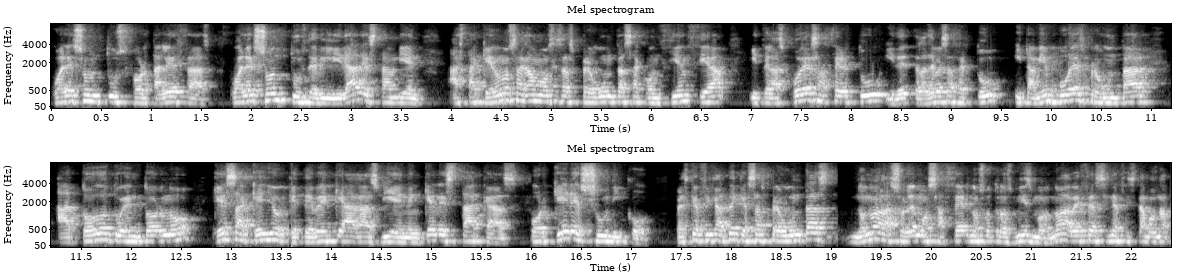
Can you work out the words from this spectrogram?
cuáles son tus fortalezas, cuáles son tus debilidades también, hasta que no nos hagamos esas preguntas a conciencia y te las puedes hacer tú y te las debes hacer tú y también puedes preguntar a todo tu entorno qué es aquello que te ve que hagas bien, en qué destacas, por qué eres único, es que fíjate que esas preguntas no nos las solemos hacer nosotros mismos, ¿no? A veces sí necesitamos una,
